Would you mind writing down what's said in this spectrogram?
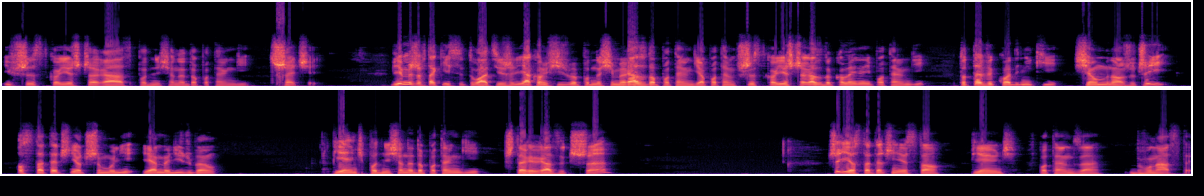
i wszystko jeszcze raz podniesione do potęgi trzeciej. Wiemy, że w takiej sytuacji, jeżeli jakąś liczbę podnosimy raz do potęgi, a potem wszystko jeszcze raz do kolejnej potęgi, to te wykładniki się mnoży. Czyli ostatecznie otrzymujemy liczbę 5 podniesione do potęgi 4 razy 3, czyli ostatecznie jest to 5 w potędze 12.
